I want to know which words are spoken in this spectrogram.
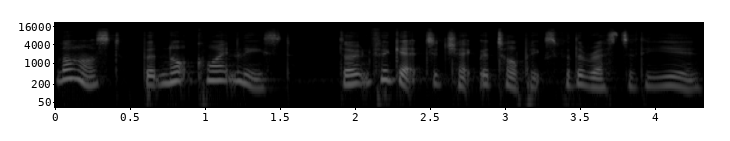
Last, but not quite least, don't forget to check the topics for the rest of the year.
